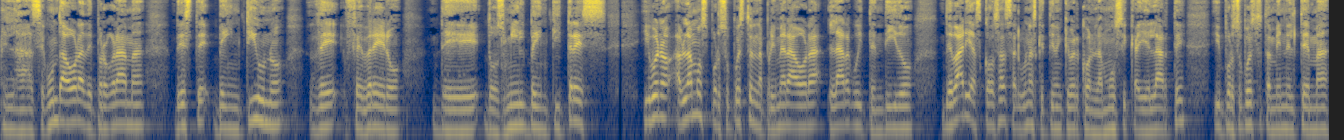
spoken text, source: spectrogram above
en la segunda hora de programa de este 21 de febrero de 2023. Y bueno, hablamos por supuesto en la primera hora largo y tendido de varias cosas, algunas que tienen que ver con la música y el arte, y por supuesto también el tema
